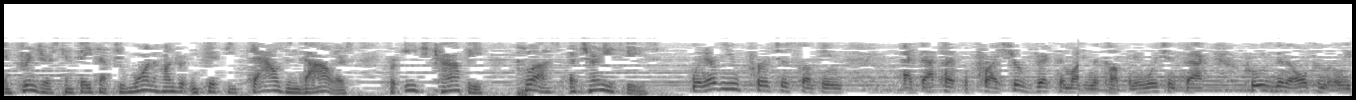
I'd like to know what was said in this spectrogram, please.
Infringers can face up to $150,000 for each copy, plus attorney's fees. Whenever you purchase something at that type of price, you're victimizing the company, which in fact, who's going to ultimately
